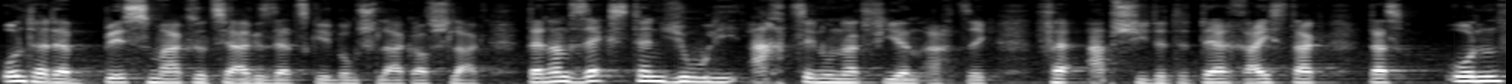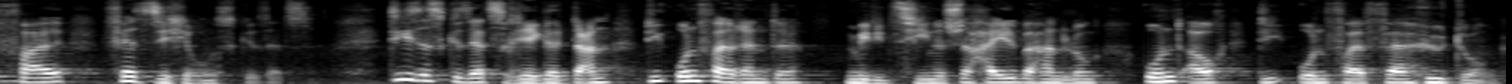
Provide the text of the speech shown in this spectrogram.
unter der Bismarck-Sozialgesetzgebung Schlag auf Schlag. Denn am 6. Juli 1884 verabschiedete der Reichstag das Unfallversicherungsgesetz. Dieses Gesetz regelt dann die Unfallrente, medizinische Heilbehandlung und auch die Unfallverhütung.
